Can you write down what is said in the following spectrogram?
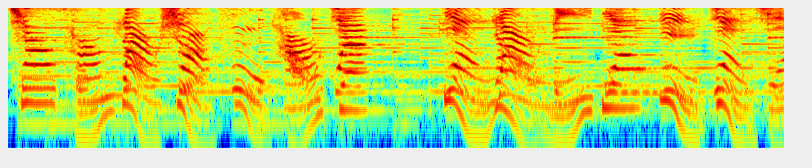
秋丛绕舍似陶家，遍绕篱边日渐斜。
